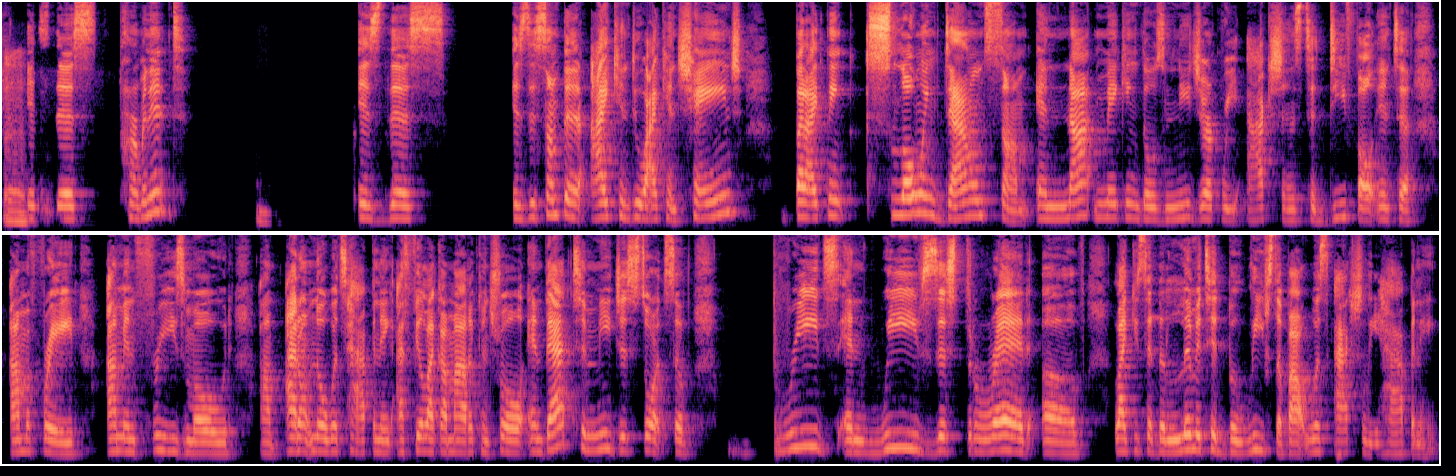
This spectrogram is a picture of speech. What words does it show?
mm. is this permanent? Mm. Is this is this something that I can do, I can change? But I think slowing down some and not making those knee jerk reactions to default into, I'm afraid, I'm in freeze mode. Um, I don't know what's happening. I feel like I'm out of control. And that to me just sorts of breeds and weaves this thread of, like you said, the limited beliefs about what's actually happening.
